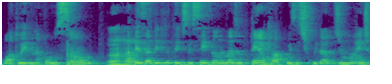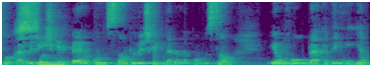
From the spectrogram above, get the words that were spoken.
Boto ele na condução. Uhum. Apesar dele já ter 16 anos, mas eu tenho aquela coisa de cuidado de mãe, de colocar. Sim. Depois que ele pega a condução, que eu vejo que ele tá dando a condução, eu vou pra academia.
